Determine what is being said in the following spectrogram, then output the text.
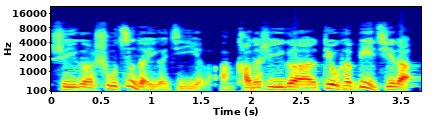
是一个数字的一个记忆了啊，考的是一个蒂克 B 期的，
